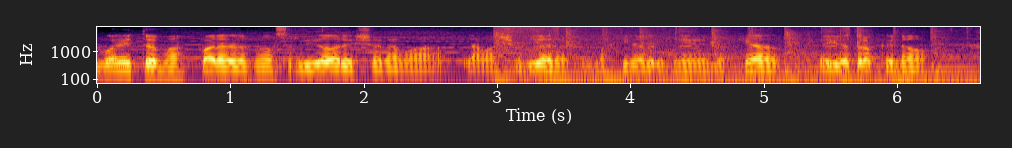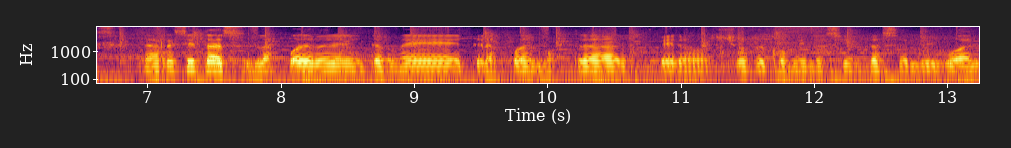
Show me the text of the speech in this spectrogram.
Igual esto es más para los nuevos servidores, ya la, la mayoría me imagino que lo tienen bloqueado. Hay otros que no. Las recetas las puedes ver en internet, te las pueden mostrar, pero yo recomiendo siempre hacerlo igual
